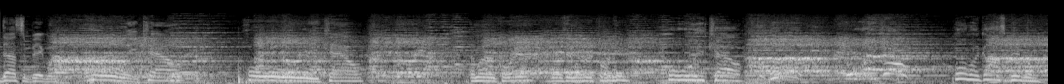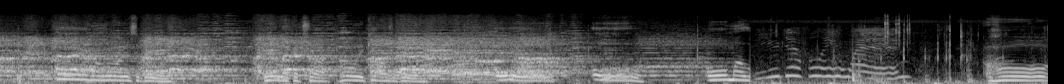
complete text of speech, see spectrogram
That's a big one. Holy cow! Holy cow! Am I recording? Dorothy, am I recording? Holy cow! Holy cow! Oh my god, it's a big one. Oh my lord, it's a big one. Hit like a truck. Holy cow, it's a big one. Oh, oh, oh my. You definitely win. Oh,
